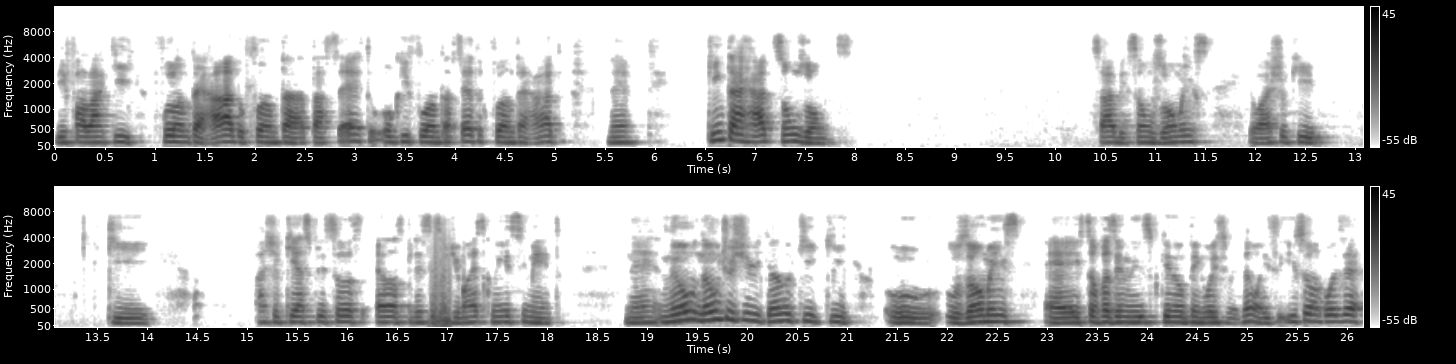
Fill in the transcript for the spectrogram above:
e falar que fulano tá errado, fulano tá, tá certo, ou que fulano tá certo, que fulano tá errado, né? Quem tá errado são os homens. Sabe? São os homens. Eu acho que que acho que as pessoas elas precisam de mais conhecimento, né? Não não justificando que que o, os homens é, estão fazendo isso porque não tem conhecimento. Não, isso, isso é uma coisa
